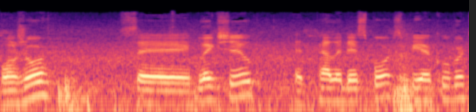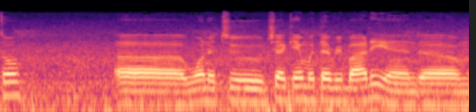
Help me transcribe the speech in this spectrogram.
Bonjour, c'est Blake Schilb at Palais des Sports, Pierre Coubertin. Uh, wanted to check in with everybody and um,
